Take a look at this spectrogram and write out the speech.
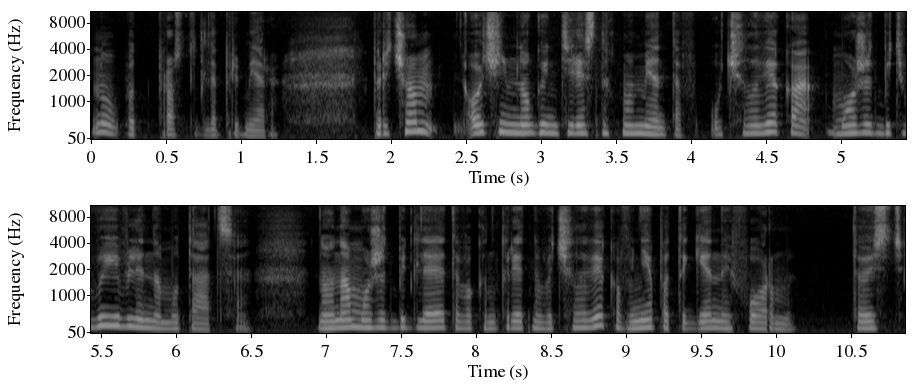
Ну, вот просто для примера. Причем очень много интересных моментов. У человека может быть выявлена мутация, но она может быть для этого конкретного человека вне патогенной формы. То есть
